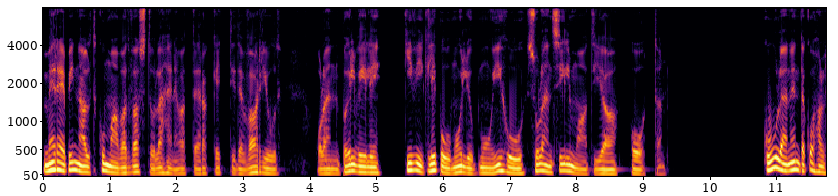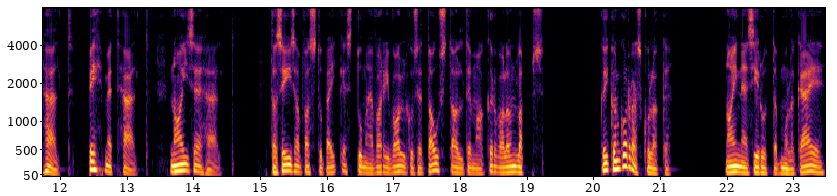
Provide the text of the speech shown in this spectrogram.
merepinnalt kummavad vastu lähenevate rakettide varjud. olen põlvili, kiviklibu muljub mu ihu, sulen silmad ja ootan. kuulen enda kohal häält, pehmet häält, naise häält. ta seisab vastu päikest tume varivalguse taustal, tema kõrval on laps. kõik on korras, kullake. naine sirutab mulle käe.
